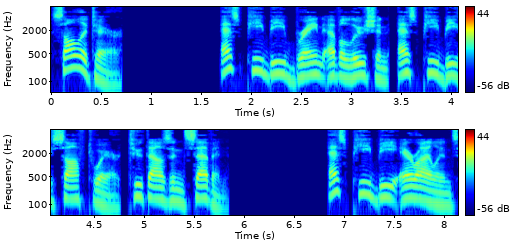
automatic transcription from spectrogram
Solitaire. SPB Brain Evolution, SPB Software 2007 SPB Airlines,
